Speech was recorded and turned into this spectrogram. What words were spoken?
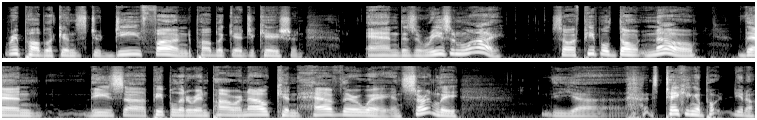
Republicans to defund public education. And there's a reason why. So if people don't know, then these uh, people that are in power now can have their way. And certainly, the uh, taking a you know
